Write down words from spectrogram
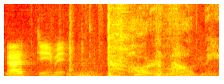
God damn it. Horror me.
